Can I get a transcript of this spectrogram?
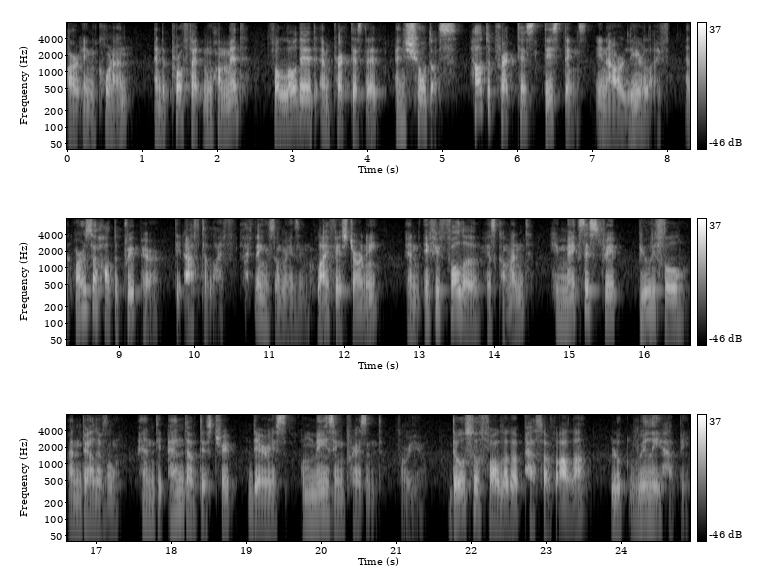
are in Quran and the Prophet Muhammad followed it and practiced it and showed us how to practice these things in our real life and also how to prepare the afterlife. I think it's amazing. Life is journey and if you follow his command, he makes this trip beautiful and valuable. And the end of this trip, there is amazing present for you. Those who follow the path of Allah look really happy.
